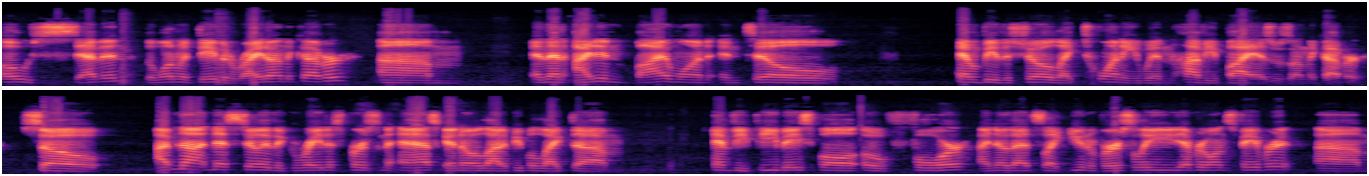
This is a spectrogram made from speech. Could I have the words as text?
07, the one with David Wright on the cover. Um, and then I didn't buy one until MLB the Show like 20 when Javi Baez was on the cover. So I'm not necessarily the greatest person to ask. I know a lot of people liked um, MVP Baseball 04. I know that's like universally everyone's favorite. Um,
